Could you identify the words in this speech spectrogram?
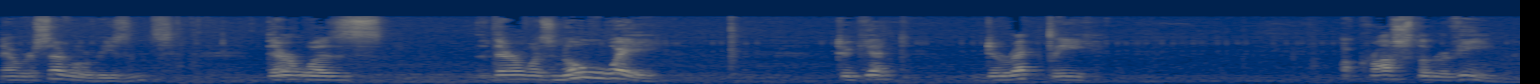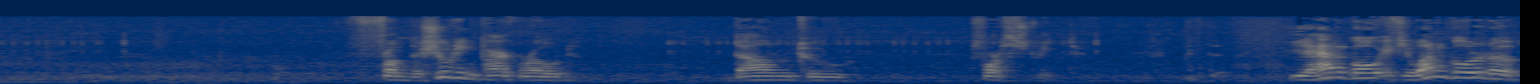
there were several reasons. There was there was no way to get directly across the ravine from the Shooting Park Road down to Fourth Street. You had to go, if you want to go to the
